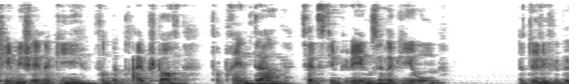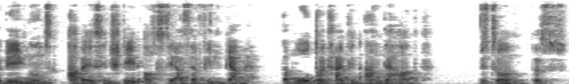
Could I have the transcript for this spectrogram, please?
chemische Energie von dem Treibstoff, verbrennt er, setzt in Bewegungsenergie um. Natürlich, wir bewegen uns, aber es entsteht auch sehr, sehr viel Wärme. Der Motor greift ihn an, der hat bis zu, das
